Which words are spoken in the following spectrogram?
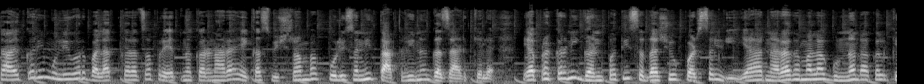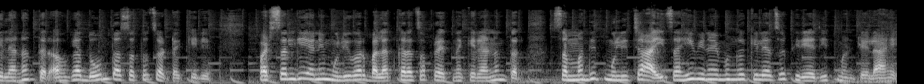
टाळकरी मुलीवर बलात्काराचा प्रयत्न करणाऱ्या एकाच विश्रामबाग पोलिसांनी तातडीनं गजाड केलाय. या प्रकरणी गणपती सदाशिव पडसलगी या नराधमाला गुन्हा दाखल केल्यानंतर अवघ्या दोन तासातच अटक केली पडसलगी यांनी मुलीवर बलात्काराचा प्रयत्न केल्यानंतर संबंधित मुलीच्या आईचाही विनयभंग केल्याचं फिर्यादीत म्हटलेलं आहे.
